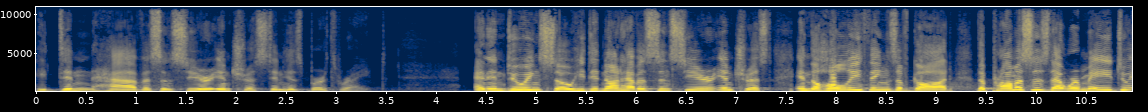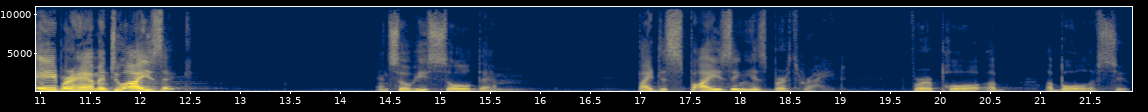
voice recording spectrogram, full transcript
He didn't have a sincere interest in his birthright. And in doing so, he did not have a sincere interest in the holy things of God, the promises that were made to Abraham and to Isaac. And so he sold them by despising his birthright for a, bowl, a, a bowl of soup.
